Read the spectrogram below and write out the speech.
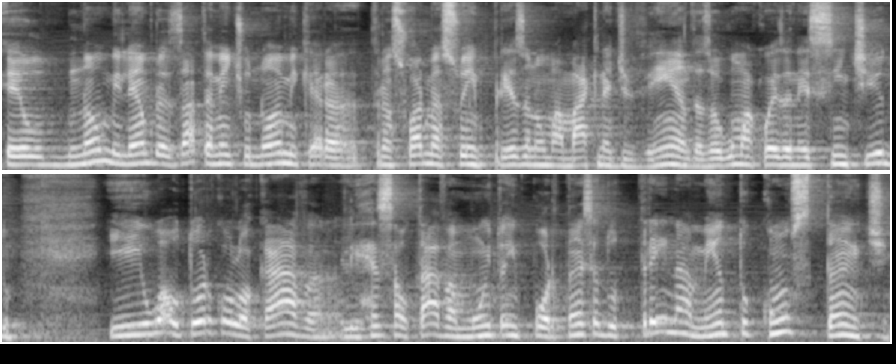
Eu não me lembro exatamente o nome, que era Transforme a sua empresa numa máquina de vendas, alguma coisa nesse sentido. E o autor colocava, ele ressaltava muito a importância do treinamento constante.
